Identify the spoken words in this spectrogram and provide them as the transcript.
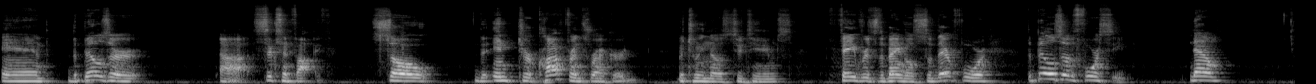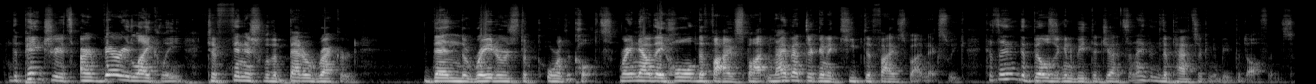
and the Bills are uh, six and five. So the interconference record between those two teams favors the Bengals. So therefore, the Bills are the four seed. Now, the Patriots are very likely to finish with a better record than the Raiders or the Colts. Right now, they hold the five spot, and I bet they're going to keep the five spot next week because I think the Bills are going to beat the Jets, and I think the Pats are going to beat the Dolphins.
